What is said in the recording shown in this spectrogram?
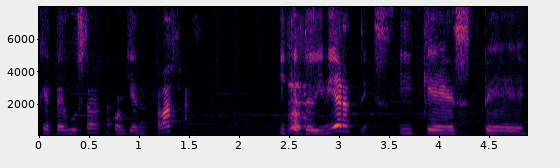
que te gusta con quien trabajas y que te diviertes y que este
